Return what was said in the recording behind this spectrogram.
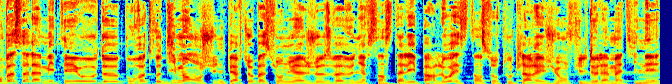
On passe à la météo de, pour votre dimanche. Une perturbation nuageuse va venir s'installer par l'ouest hein, sur toute la région au fil de la matinée.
